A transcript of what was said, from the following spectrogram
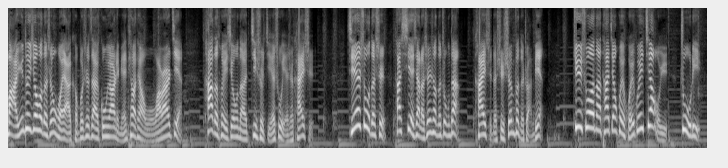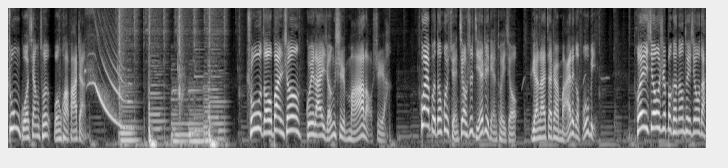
马云退休后的生活呀，可不是在公园里面跳跳舞、玩玩剑。他的退休呢，既是结束，也是开始。结束的是他卸下了身上的重担，开始的是身份的转变。据说呢，他将会回归教育，助力中国乡村文化发展。出走半生，归来仍是马老师啊！怪不得会选教师节这天退休，原来在这儿埋了个伏笔。退休是不可能退休的。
